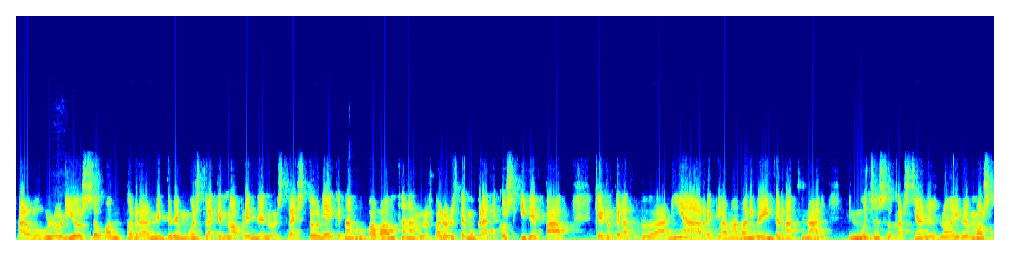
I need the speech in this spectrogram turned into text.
algo glorioso cuando realmente demuestra que no aprenden nuestra historia y que tampoco avanzan a unos valores democráticos y de paz que creo que la ciudadanía ha reclamado a nivel internacional en muchas ocasiones. ¿no? Y vemos,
